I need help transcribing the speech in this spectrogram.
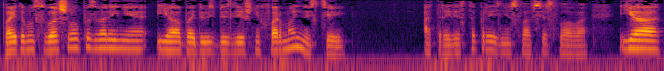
поэтому, с вашего позволения, я обойдусь без лишних формальностей, — отрывисто произнесла все слова. — Я...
